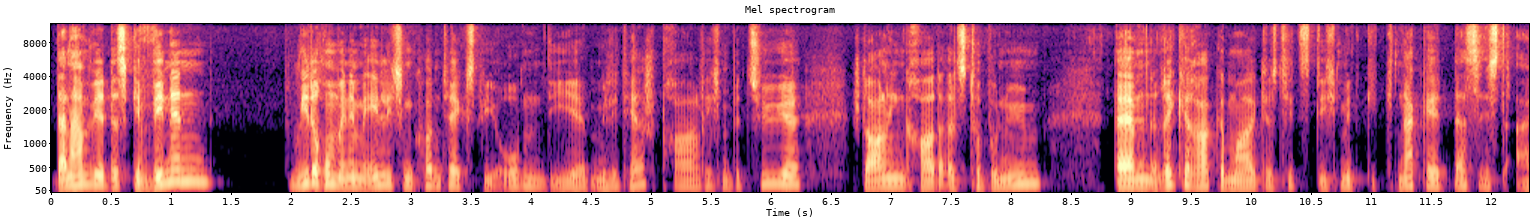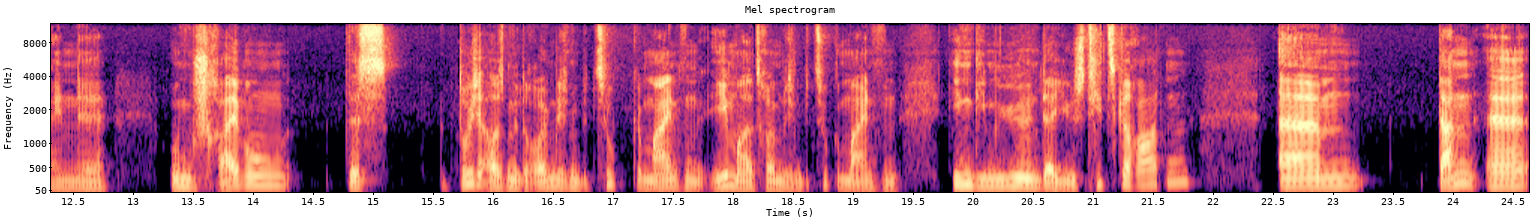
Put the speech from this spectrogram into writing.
dann haben wir das Gewinnen wiederum in einem ähnlichen Kontext wie oben die militärsprachlichen Bezüge, Stalingrad als Toponym, ähm, Rickerack gemalt, Justiz dich mit Geknacke, das ist eine Umschreibung des durchaus mit räumlichem Bezug gemeinten, ehemals räumlichen Bezug gemeinten, in die Mühlen der Justiz geraten. Ähm, dann äh,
